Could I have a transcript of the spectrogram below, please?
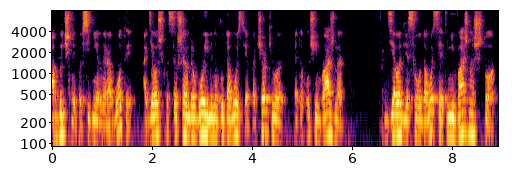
обычной повседневной работы, а делать что-то совершенно другое именно в удовольствие, подчеркиваю, это очень важно делать для своего удовольствия, это не важно что.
